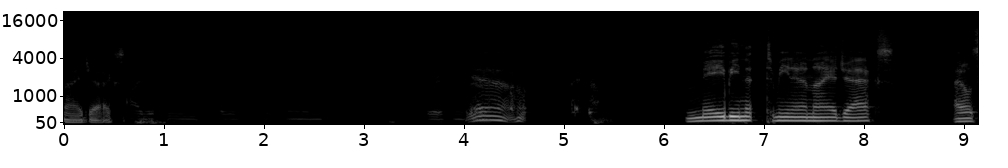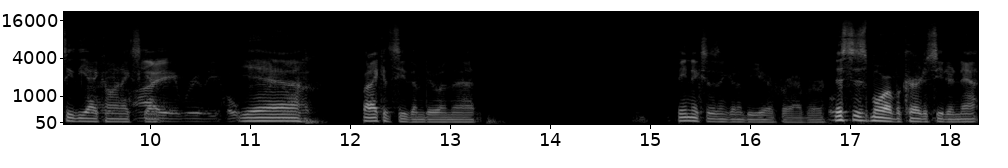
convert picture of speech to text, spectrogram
Nia Jax. I just see a re- retaining situation. Yeah. Maybe N- Tamina and Nia Jax. I don't see the Iconics I. I really hope. Yeah. not. But I could see them doing that. Phoenix isn't going to be here forever. Well- This is more of a courtesy to Nat-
